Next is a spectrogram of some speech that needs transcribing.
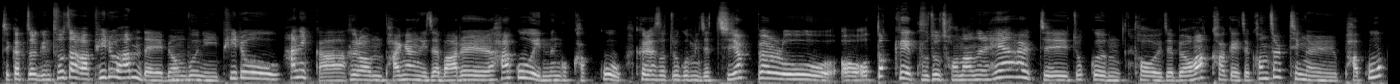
즉각적인 투자가 필요한데 명분이 필요하니까 그런 방향을 이제 말을 하고 있는 것 같고 그래서 조금 이제 지역별로 어, 떻게 구조 전환을 해야 할지 조금 더 이제 명확하게 이제 컨설팅을 받고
